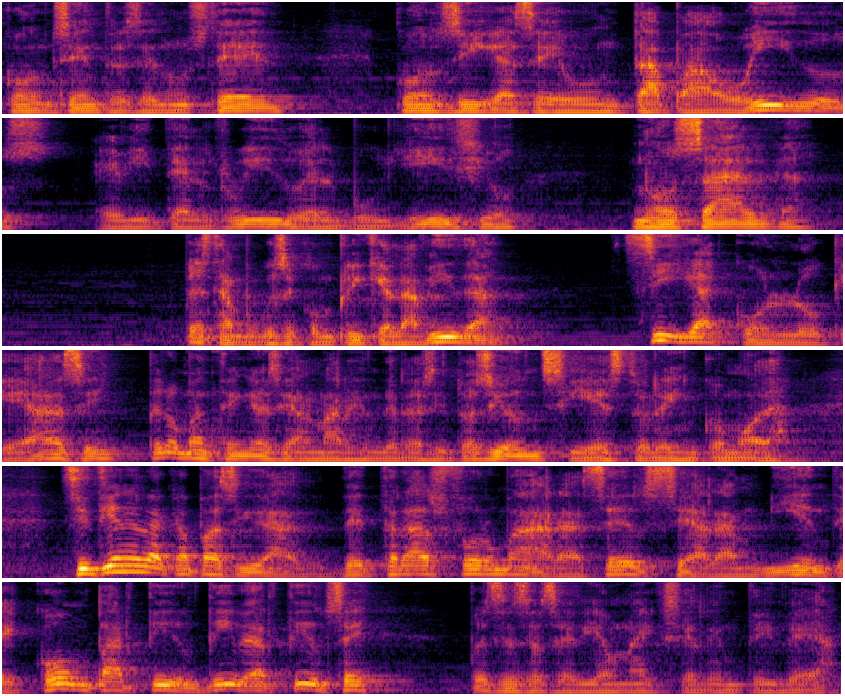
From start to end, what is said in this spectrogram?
concéntrese en usted, consígase un tapa oídos, evite el ruido, el bullicio, no salga, pues tampoco se complique la vida, siga con lo que hace, pero manténgase al margen de la situación si esto le incomoda. Si tiene la capacidad de transformar, hacerse al ambiente, compartir, divertirse, pues esa sería una excelente idea.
